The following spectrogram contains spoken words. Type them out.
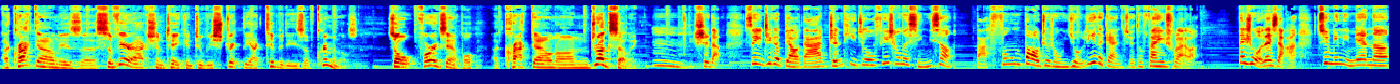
A crackdown is uh, severe action taken to restrict the activities of criminals. So, for example, a crackdown on drug selling. 是的，所以这个表达整体就非常的形象， 把风暴这种有力的感觉都翻译出来了。但是我在想啊，剧名里面呢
